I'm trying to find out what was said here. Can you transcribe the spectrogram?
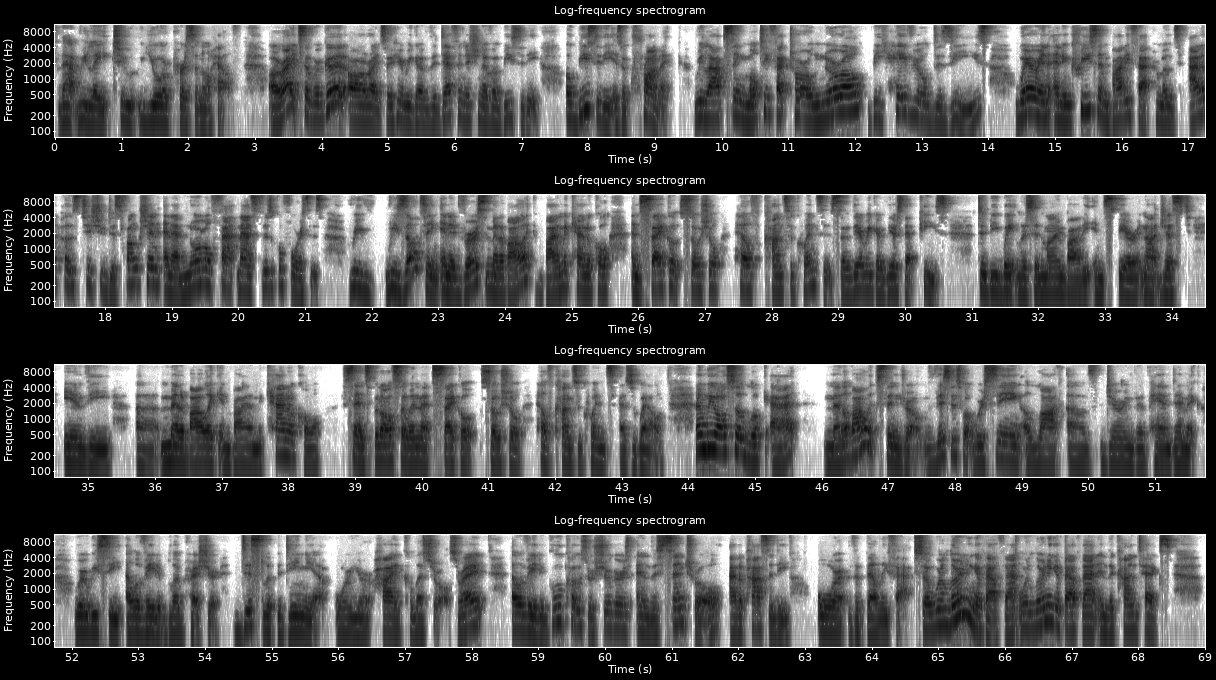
that relate to your personal health. All right, so we're good. All right, so here we go. The definition of obesity obesity is a chronic, relapsing, multifactorial neurobehavioral disease wherein an increase in body fat promotes adipose tissue dysfunction and abnormal fat mass physical forces, re- resulting in adverse metabolic, biomechanical, and psychosocial health consequences. So there we go. There's that piece to be weightless in mind, body, and spirit, not just in the uh, metabolic and biomechanical sense, but also in that psychosocial health consequence as well. And we also look at metabolic syndrome. This is what we're seeing a lot of during the pandemic, where we see elevated blood pressure, dyslipidemia, or your high cholesterols, right? Elevated glucose or sugars, and the central adiposity or the belly fat. So we're learning about that. We're learning about that in the context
